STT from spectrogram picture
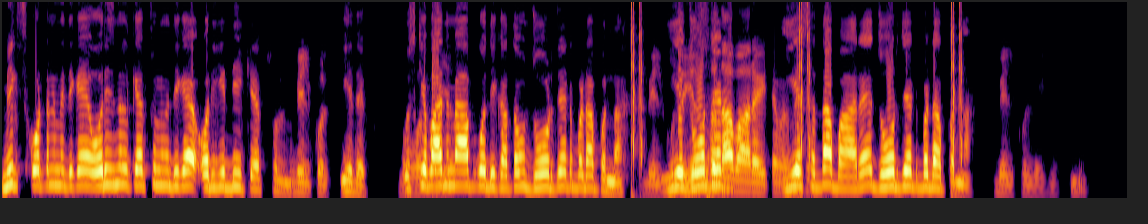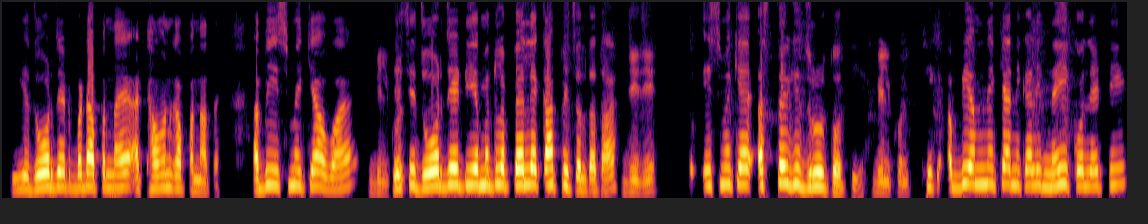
मिक्स कॉटन में दिखाए ओरिजिनल कैप्सूल में दिखाए और ये डी कैप्सूल में। बिल्कुल। ये देखो। उसके बाद मैं आपको दिखाता हूँ जॉर्जेट बड़ा पन्ना। ये जॉर्जेट- ये सदा बार है जॉर्जेट बड़ा पन्ना। बिल्कुल देखिए। ये जॉर्जेट बड़ा पन्ना है अट्ठावन का पन्ना था। अभी इसमें क्या हुआ है जैसे जॉर्जेट ये मतलब पहले काफ़ी चलता था जी जी। तो इसमें क्या है अस्तर की ज़रूरत होती है। बिल्कुल। ठीक है अभी हमने क्या निकाली नई क्वालिटी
